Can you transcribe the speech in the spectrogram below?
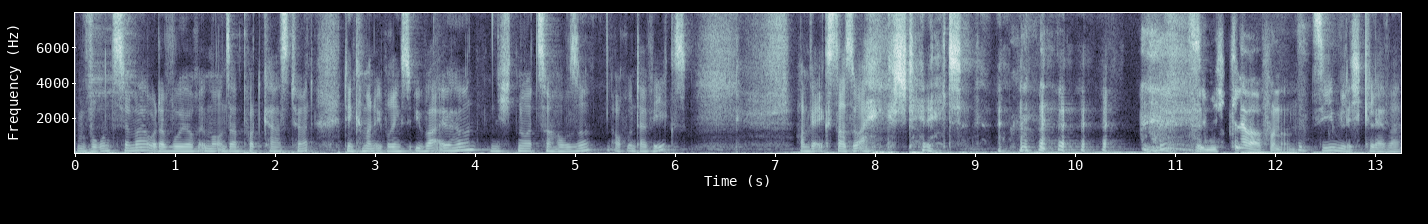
Wohnzimmer oder wo ihr auch immer unseren Podcast hört. Den kann man übrigens überall hören, nicht nur zu Hause, auch unterwegs. Haben wir extra so eingestellt. Ziemlich clever von uns. Ziemlich clever.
